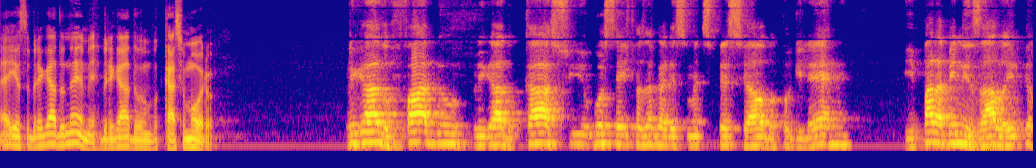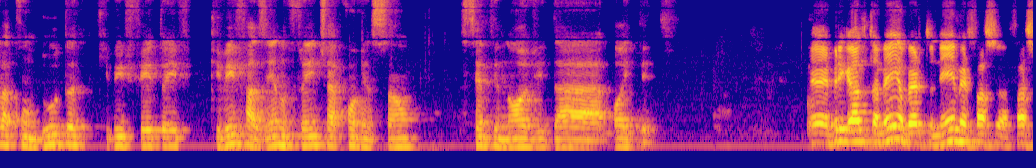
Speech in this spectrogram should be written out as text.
É isso. Obrigado, Nemer. Obrigado, Cássio Moro. Obrigado, Fábio. Obrigado, Cássio. E eu gostaria de fazer um agradecimento especial ao doutor Guilherme e parabenizá-lo aí pela conduta que vem feito aí, que vem fazendo frente à Convenção 109 da OIT. É, obrigado também, Alberto Nemer, faço, faço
